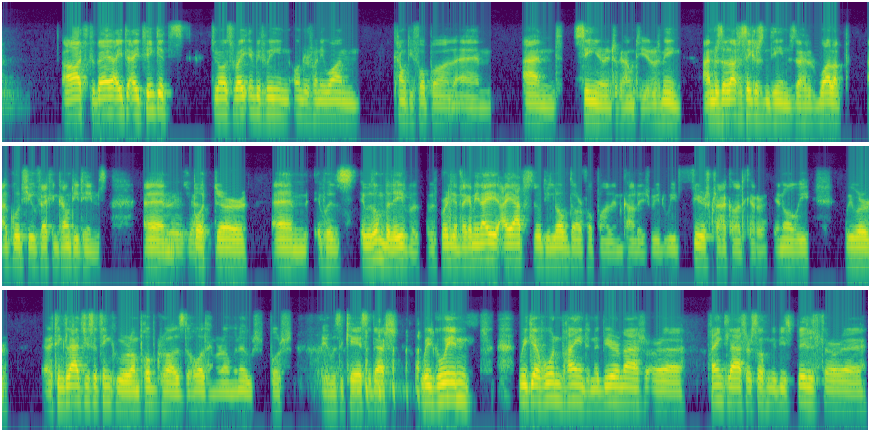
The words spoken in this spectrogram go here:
Oh, it's the best. I, I think it's you know it's right in between under twenty one county football um, and senior intercounty. You know what I mean? And there's a lot of Sigerson teams that had wallop a good few Feckin County teams, um, is, yeah. but they're um, it was it was unbelievable. It was brilliant. Like I mean, I, I absolutely loved our football in college. We'd we'd fierce crack all together. You know, we we were. I think lads used to think we were on pub crawls the whole time around Maynooth, but it was a case of that we'd go in, we'd get one pint and a beer mat or a pint glass or something would be spilt or uh,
